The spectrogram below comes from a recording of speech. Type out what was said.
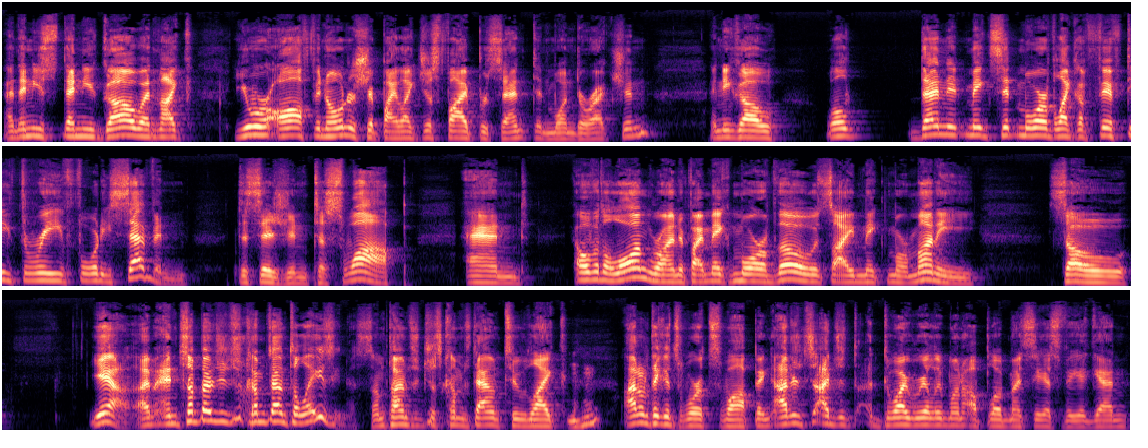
and then you then you go and like you were off in ownership by like just five percent in one direction, and you go well then it makes it more of like a 53-47 decision to swap. And over the long run if I make more of those I make more money. So yeah, and sometimes it just comes down to laziness. Sometimes it just comes down to like, mm-hmm. I don't think it's worth swapping. I just, I just, do I really want to upload my CSV again,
